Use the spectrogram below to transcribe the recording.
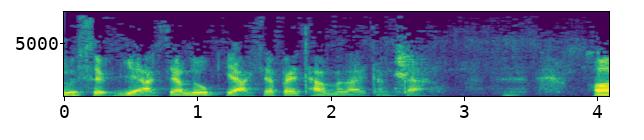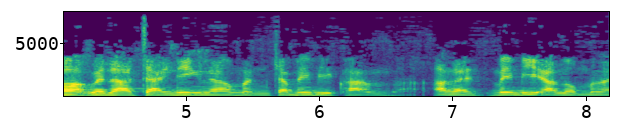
รู้สึกอยากจะลุกอยากจะไปทำอะไรต่างๆ เพราะเวลาใจนิ่งแล้วมันจะไม่มีความอะไรไม่มีอารมณ์อะไร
